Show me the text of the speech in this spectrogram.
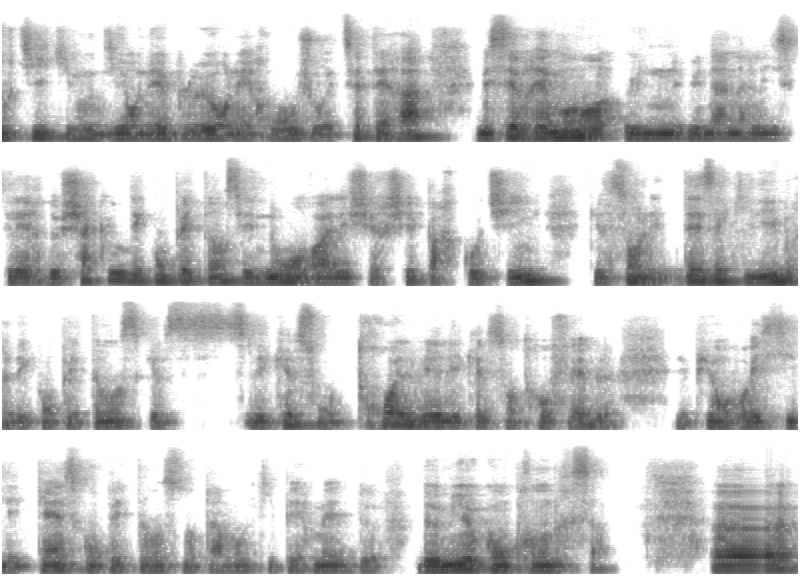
outils qui nous disent on est bleu, on est rouge, ou etc. Mais c'est vraiment une, analyse claire de chacune des compétences et nous, on va aller chercher par coaching quels sont les déséquilibres des compétences, lesquelles sont trop élevées, lesquelles sont trop faibles. Et puis, on voit ici les 15 compétences notamment qui permettent de, mieux comprendre ça. Euh,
